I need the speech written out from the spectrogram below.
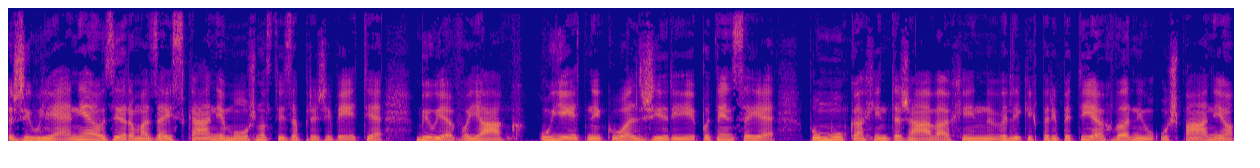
življenje oziroma za iskanje možnosti za preživetje. Bil je vojak, ujetnik v Alžiriji, potem se je po mukah in težavah in velikih peripetijah vrnil v Španijo,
